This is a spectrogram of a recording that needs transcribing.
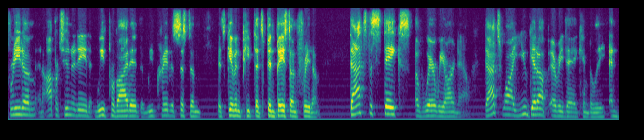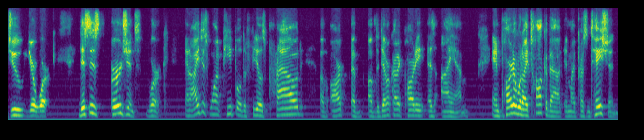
freedom and opportunity that we've provided, that we've created a system that's given people that's been based on freedom. That's the stakes of where we are now. That's why you get up every day, Kimberly, and do your work. This is urgent work, and I just want people to feel as proud of our of, of the Democratic Party as I am. And part of what I talk about in my presentation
